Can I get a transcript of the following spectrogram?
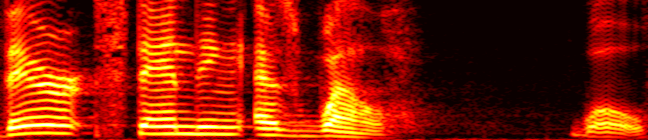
they're standing as well. Whoa.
